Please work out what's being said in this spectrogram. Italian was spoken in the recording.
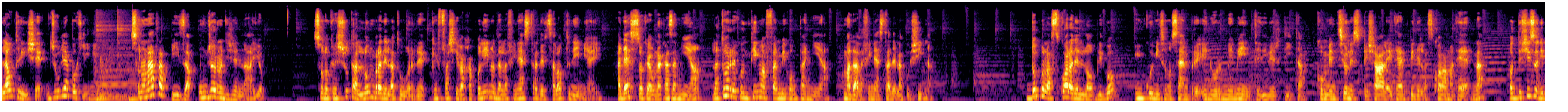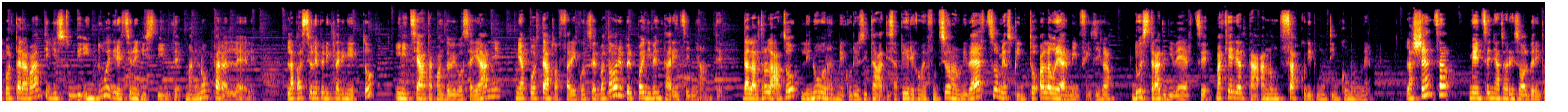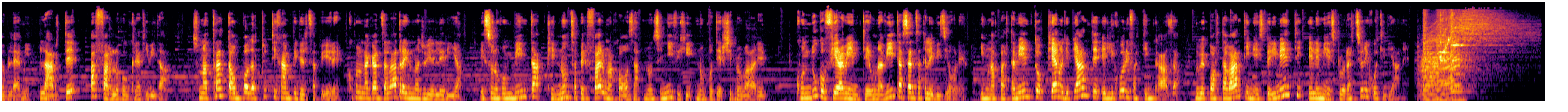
L'autrice Giulia Pochini. Sono nata a Pisa un giorno di gennaio. Sono cresciuta all'ombra della torre che faceva capolino dalla finestra del salotto dei miei. Adesso che è una casa mia, la torre continua a farmi compagnia, ma dalla finestra della cucina. Dopo la scuola dell'obbligo, in cui mi sono sempre enormemente divertita, con menzione speciale ai tempi della scuola materna, ho deciso di portare avanti gli studi in due direzioni distinte, ma non parallele. La passione per il clarinetto, iniziata quando avevo sei anni, mi ha portato a fare il conservatorio per poi diventare insegnante. Dall'altro lato, l'enorme curiosità di sapere come funziona l'universo mi ha spinto a laurearmi in fisica. Due strade diverse, ma che in realtà hanno un sacco di punti in comune. La scienza mi ha insegnato a risolvere i problemi, l'arte a farlo con creatività. Sono attratta un po' da tutti i campi del sapere, come una gazza ladra in una gioielleria, e sono convinta che non saper fare una cosa non significhi non poterci provare. Conduco fieramente una vita senza televisione, in un appartamento pieno di piante e liquori fatti in casa, dove porto avanti i miei esperimenti e le mie esplorazioni quotidiane.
